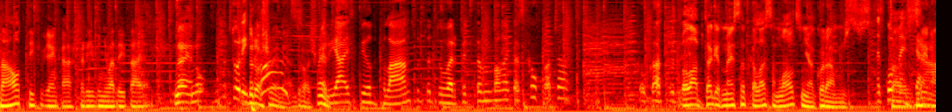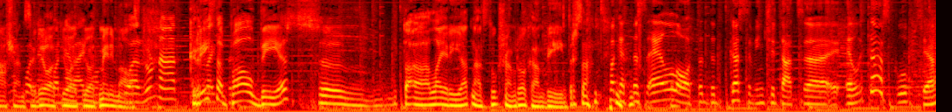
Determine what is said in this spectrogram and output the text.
nav tik vienkārši arī viņu vadītājiem. Nē, nu, Nu, tur ir droši vien, jā, droši Tur vien. jāizpilda plāns, un tad tu vari pēc tam, man liekas, kaut kā tā. Kaut kā tur. Labi, tagad mēs atkal esam lauciņā, kurā mums Neko zināšanas Neko- ir ļoti, neko ļoti, ļoti ko minimālas. Krista, paldies! uh, Tā, lai arī atnāca tukšām rokām, bija interesanti. Pagad, tas Elo, tad, tad kas viņš ir tāds uh, elitārs klubs, jā?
